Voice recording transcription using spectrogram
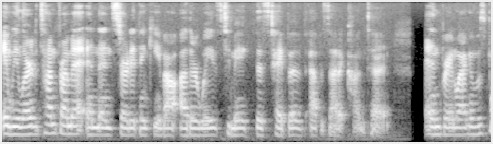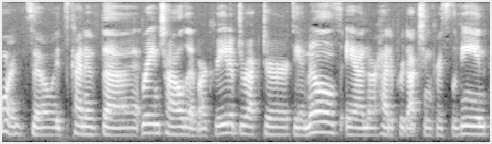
And we learned a ton from it and then started thinking about other ways to make this type of episodic content and Brandwagon was born. So it's kind of the brainchild of our creative director, Dan Mills, and our head of production, Chris Levine.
